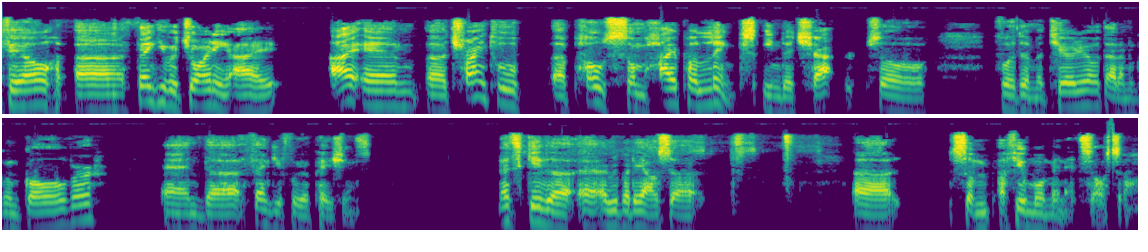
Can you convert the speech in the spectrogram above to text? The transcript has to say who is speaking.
Speaker 1: Phil, uh, thank you for joining. I I am uh, trying to uh, post some hyperlinks in the chat, so for the material that I'm going to go over, and uh, thank you for your patience. Let's give uh, everybody else uh, uh, some a few more minutes also.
